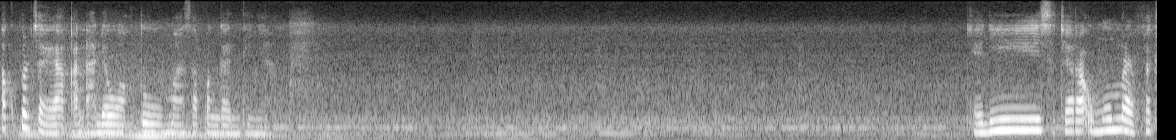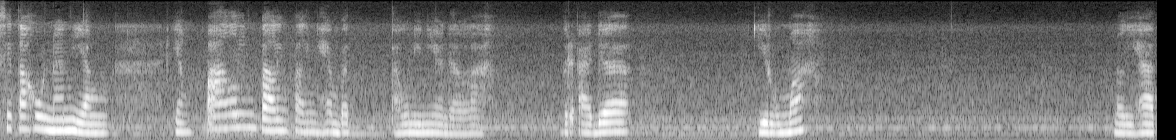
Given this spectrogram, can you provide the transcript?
Aku percaya akan ada waktu masa penggantinya. Jadi, secara umum refleksi tahunan yang yang paling paling paling hebat tahun ini adalah berada di rumah melihat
